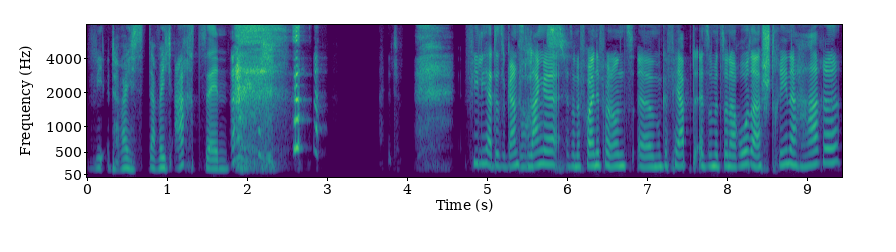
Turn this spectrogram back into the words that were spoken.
wie, da, war ich, da war ich 18. Fili hatte so ganz Gott. lange, also eine Freundin von uns, ähm, gefärbt, also mit so einer rosa Strähne Haare.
